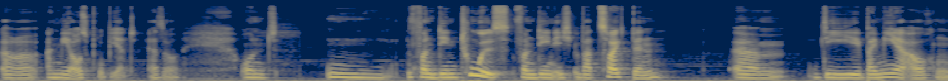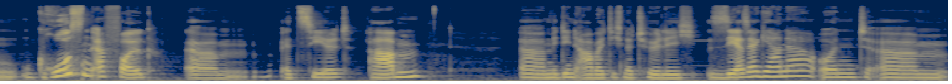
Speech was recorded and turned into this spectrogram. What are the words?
äh, an mir ausprobiert. Also und von den Tools, von denen ich überzeugt bin, ähm, die bei mir auch einen großen Erfolg ähm, erzielt haben, äh, mit denen arbeite ich natürlich sehr, sehr gerne. Und ähm,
